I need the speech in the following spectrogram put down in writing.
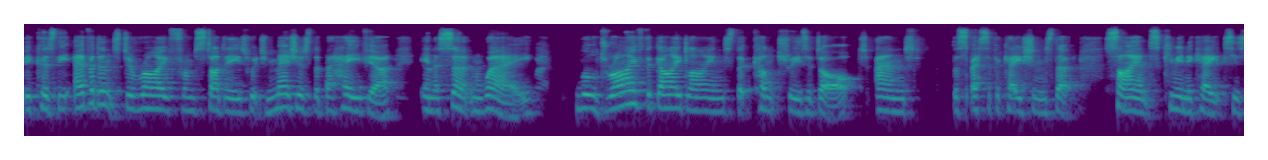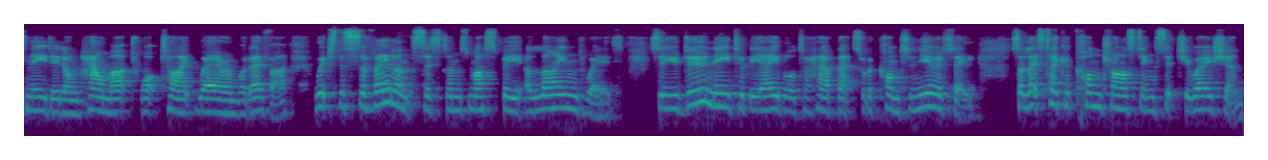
because the evidence derived from studies which measures the behavior in a certain way will drive the guidelines that countries adopt and the specifications that science communicates is needed on how much, what type, where, and whatever, which the surveillance systems must be aligned with. So you do need to be able to have that sort of continuity. So let's take a contrasting situation.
